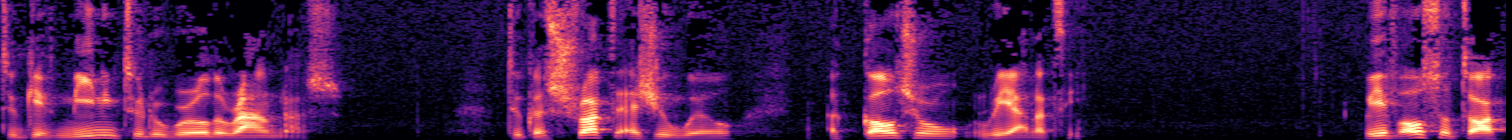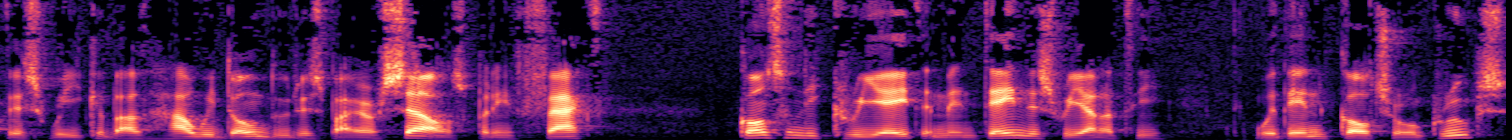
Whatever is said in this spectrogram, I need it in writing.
to give meaning to the world around us, to construct, as you will, a cultural reality. We have also talked this week about how we don't do this by ourselves, but in fact constantly create and maintain this reality within cultural groups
